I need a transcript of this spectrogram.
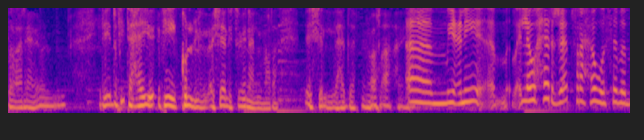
طبعا يعني لأنه في تحي في كل الأشياء اللي تسوينها للمرأة. إيش الهدف من المرأة؟ يعني, يعني لو حرجع بصراحة هو سبب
